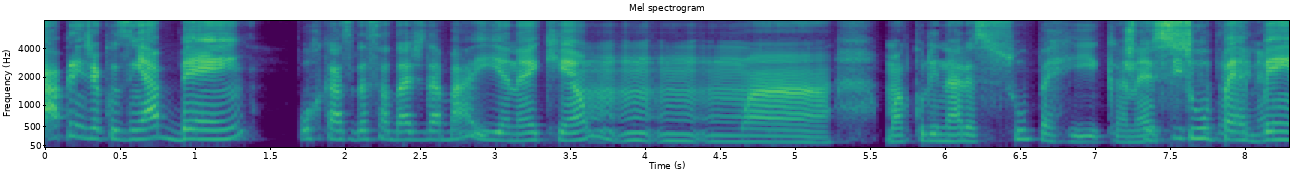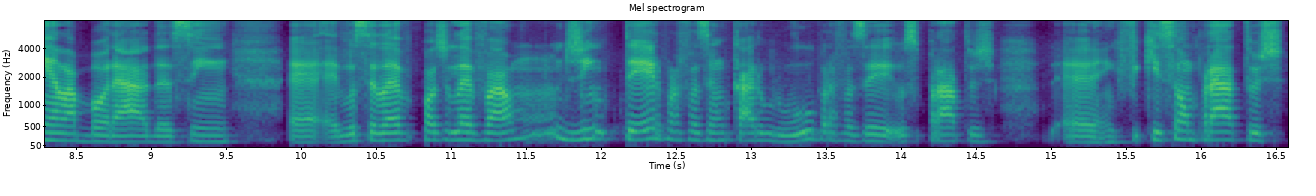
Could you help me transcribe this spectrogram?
aprendi a cozinhar bem por causa da saudade da Bahia, né? Que é um- um- um- uma, uma culinária super rica, né? Super também, né? bem elaborada, assim. É, você leva, pode levar um dia inteiro para fazer um caruru, para fazer os pratos, é, que são pratos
